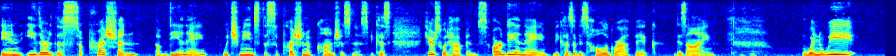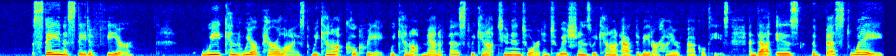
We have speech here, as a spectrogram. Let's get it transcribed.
in either the suppression of DNA, which means the suppression of consciousness. Because here's what happens our DNA, because of its holographic design, when we stay in a state of fear, we can we are paralyzed. We cannot co-create. We cannot manifest. We cannot tune into our intuitions. We cannot activate our higher faculties. And that is the best way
